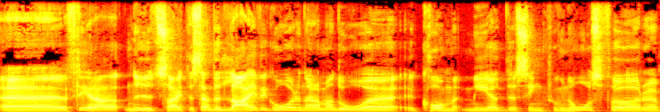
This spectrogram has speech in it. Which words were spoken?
Eh, flera nyhetssajter sände live igår när man då eh, kom med sin prognos för,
